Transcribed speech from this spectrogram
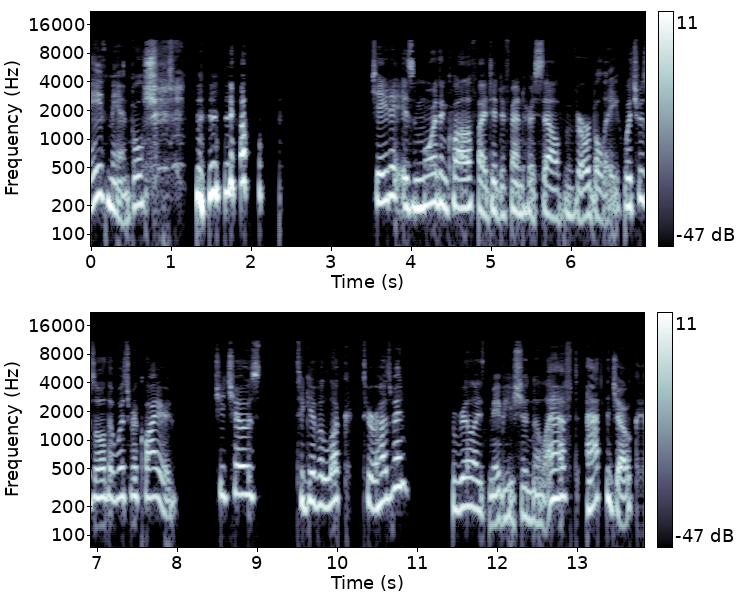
Caveman bullshit. no. Jada is more than qualified to defend herself verbally, which was all that was required. She chose to give a look to her husband, who realized maybe he shouldn't have laughed at the joke,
